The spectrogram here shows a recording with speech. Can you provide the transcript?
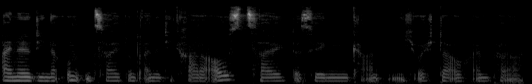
eine, die nach unten zeigt und eine, die geradeaus zeigt. Deswegen kann ich euch da auch ein paar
